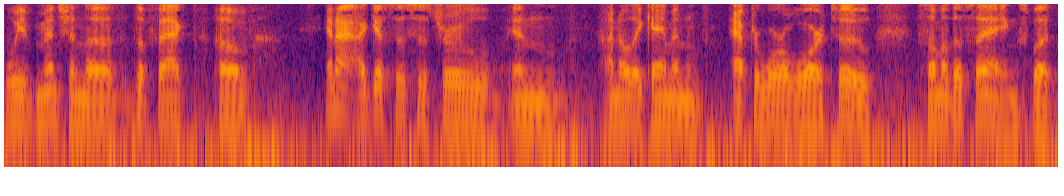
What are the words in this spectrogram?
we've mentioned the the fact of and I, I guess this is true in. I know they came in after World War II, some of the sayings, but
